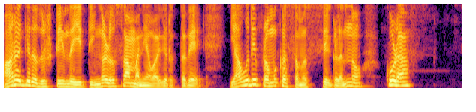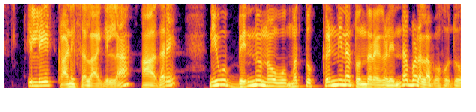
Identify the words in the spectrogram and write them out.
ಆರೋಗ್ಯದ ದೃಷ್ಟಿಯಿಂದ ಈ ತಿಂಗಳು ಸಾಮಾನ್ಯವಾಗಿರುತ್ತದೆ. ಯಾವುದೇ ಪ್ರಮುಖ ಸಮಸ್ಯೆಗಳನ್ನು ಕೂಡ ಇಲ್ಲಿ ಕಾಣಿಸಲಾಗಿಲ್ಲ. ಆದರೆ ನೀವು ಬೆನ್ನು ನೋವು ಮತ್ತು ಕಣ್ಣಿನ ತೊಂದರೆಗಳಿಂದ ಬಳಲಬಹುದು.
